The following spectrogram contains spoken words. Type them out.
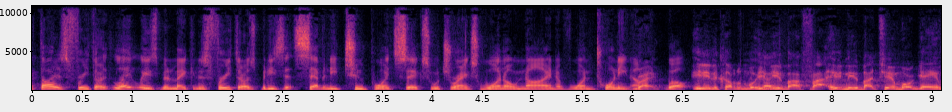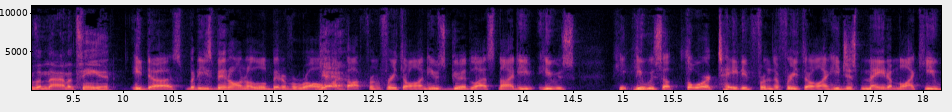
thought his free throw, lately he's been making his free throws, but he's at 72.6, which ranks 109 of 129. Right. Well, he need a couple more. He need about five. He need about 10 more games of nine or 10. He does, but he's been on a little bit of a roll. I thought from free throw line, he was good last night. He he was he, he was authoritative from the free throw line. He just made him like he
